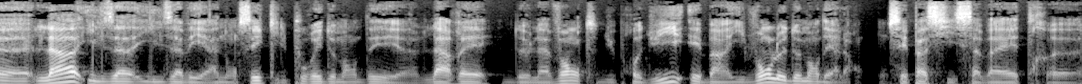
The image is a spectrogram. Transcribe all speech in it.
euh, là, ils, ils, avaient annoncé qu'ils pourraient demander euh, l'arrêt de la vente du produit. Et eh ben, ils vont le demander. Alors, on ne sait pas si ça va être euh,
